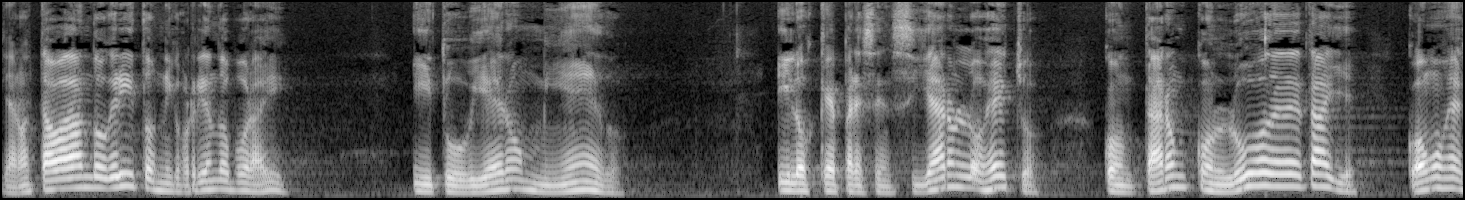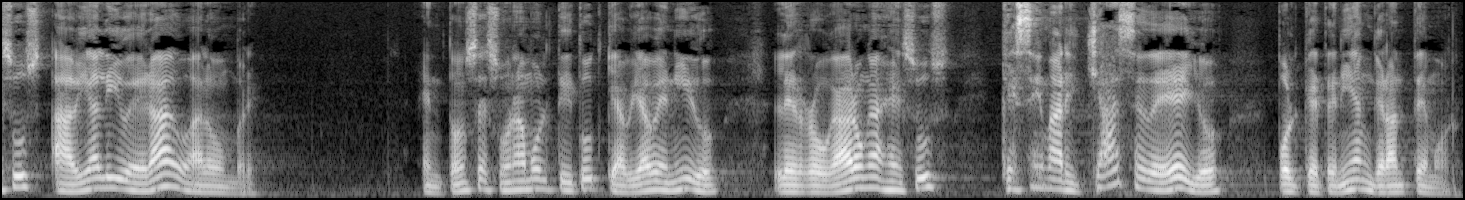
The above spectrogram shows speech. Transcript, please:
ya no estaba dando gritos ni corriendo por ahí. y tuvieron miedo. Y los que presenciaron los hechos contaron con lujo de detalle cómo Jesús había liberado al hombre. Entonces una multitud que había venido le rogaron a Jesús que se marchase de ellos porque tenían gran temor.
